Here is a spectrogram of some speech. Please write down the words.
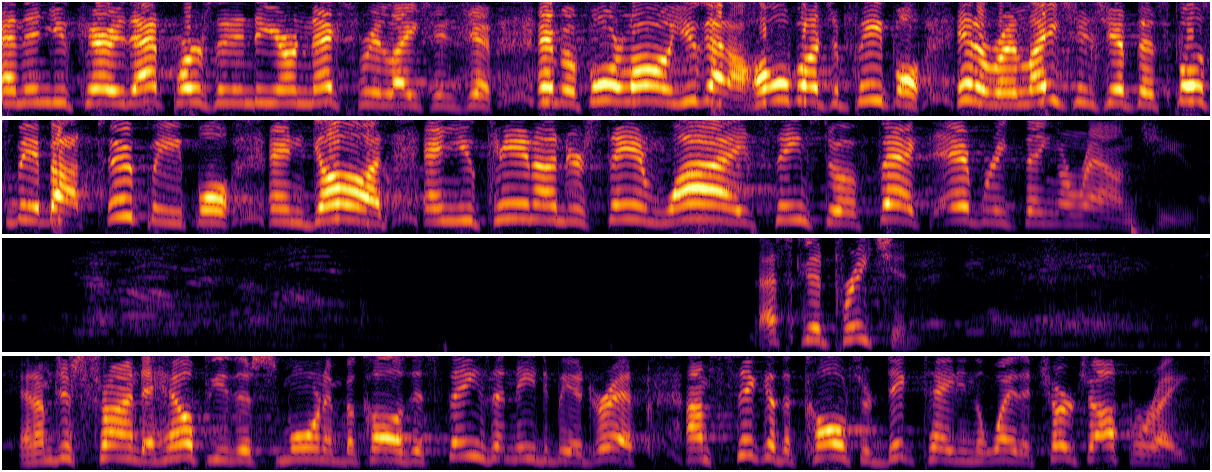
And then you carry that person into your next relationship. And before long, you got a whole bunch of people in a relationship that's supposed to be about two people and God. And you can't understand why it seems to affect everything around you. That's good preaching. And I'm just trying to help you this morning because it's things that need to be addressed. I'm sick of the culture dictating the way the church operates.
